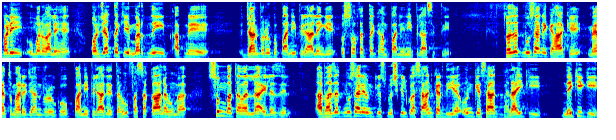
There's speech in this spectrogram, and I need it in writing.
بڑی عمر والے ہیں، اور جب تک یہ مرد نہیں اپنے جانوروں کو پانی پلا لیں گے، اس وقت تک ہم پانی نہیں پلا سکتی. تو حضرت موسا نے کہا کہ میں تمہارے جانوروں کو پانی پلا دیتا ہوں فسقال سم طول اب حضرت موسا نے ان کی اس مشکل کو آسان کر دیا، ان کے ساتھ بھلائی کی، نیکی کی،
